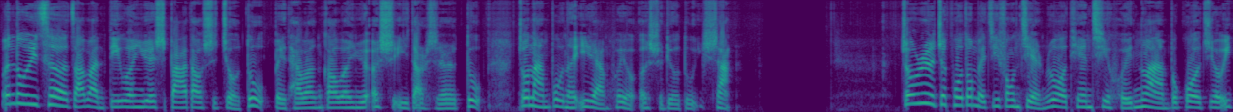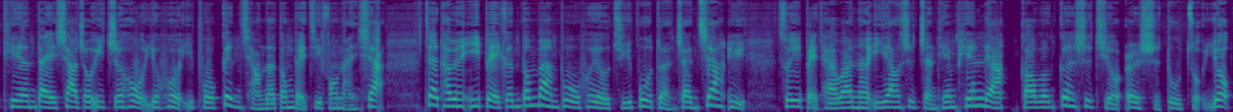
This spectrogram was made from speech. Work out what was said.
温度预测：早晚低温约十八到十九度，北台湾高温约二十一到二十二度，中南部呢依然会有二十六度以上。周日这波东北季风减弱，天气回暖。不过只有一天，在下周一之后，又会有一波更强的东北季风南下，在桃园以北跟东半部会有局部短暂降雨，所以北台湾呢一样是整天偏凉，高温更是只有二十度左右。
